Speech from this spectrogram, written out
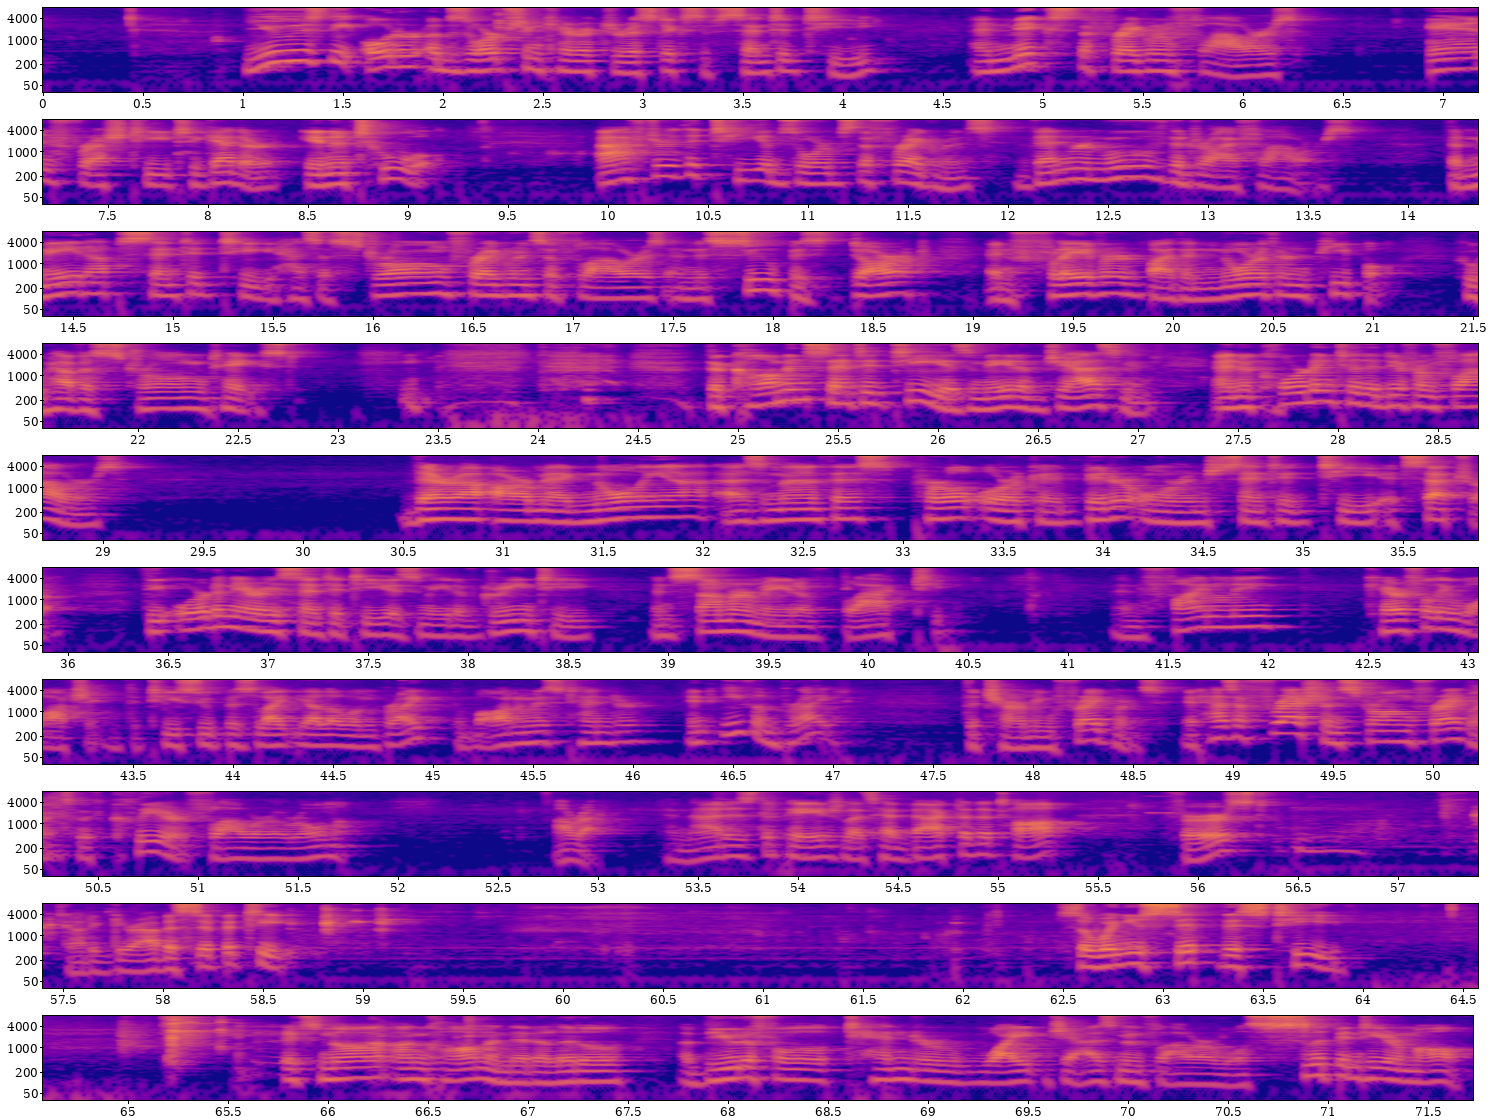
Use the odor absorption characteristics of scented tea and mix the fragrant flowers and fresh tea together in a tool. After the tea absorbs the fragrance, then remove the dry flowers. The made up scented tea has a strong fragrance of flowers, and the soup is dark and flavored by the northern people who have a strong taste. the common scented tea is made of jasmine, and according to the different flowers, there are magnolia, osmanthus, pearl orchid, bitter orange, scented tea, etc. The ordinary scented tea is made of green tea, and some are made of black tea. And finally, carefully watching, the tea soup is light yellow and bright, the bottom is tender and even bright. The charming fragrance. It has a fresh and strong fragrance with clear flower aroma. All right, and that is the page. Let's head back to the top. First, got to grab a sip of tea. So when you sip this tea, it's not uncommon that a little, a beautiful, tender white jasmine flower will slip into your mouth.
